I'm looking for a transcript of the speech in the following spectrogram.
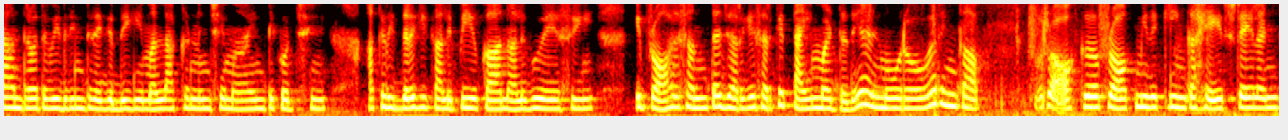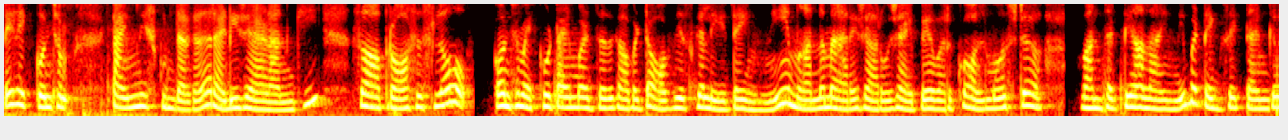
దాని తర్వాత విడిదింటి దగ్గర దిగి మళ్ళీ అక్కడి నుంచి మా ఇంటికి వచ్చి అక్కడ ఇద్దరికి కలిపి ఒక నలుగు వేసి ఈ ప్రాసెస్ అంతా జరిగేసరికి టైం పడుతుంది. అండ్ మోర్ ఓవర్ ఇంకా ఫ్రాక్ ఫ్రాక్ మీదకి ఇంకా హెయిర్ స్టైల్ అంటే లైక్ కొంచెం టైం తీసుకుంటారు కదా రెడీ చేయడానికి. సో ఆ ప్రాసెస్లో కొంచెం ఎక్కువ టైం పడుతుంది కాబట్టి ఆబ్వియస్గా లేట్ అయింది. మా అన్న మ్యారేజ్ ఆ రోజు అయిపోయే వరకు ఆల్మోస్ట్ వన్ థర్టీ అలా అయింది. బట్ ఎగ్జాక్ట్ టైంకే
